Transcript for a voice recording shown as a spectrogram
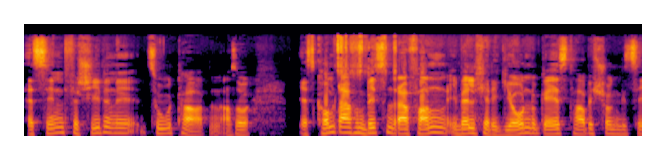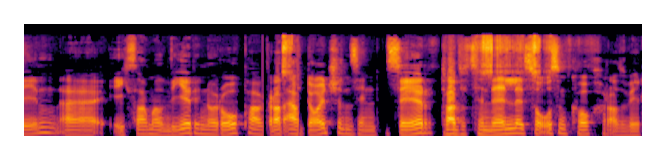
Es sind verschiedene Zutaten. Also es kommt auch ein bisschen darauf an, in welche Region du gehst, habe ich schon gesehen. Äh, ich sage mal, wir in Europa, gerade auch die Deutschen, sind sehr traditionelle Soßenkocher. Also wir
